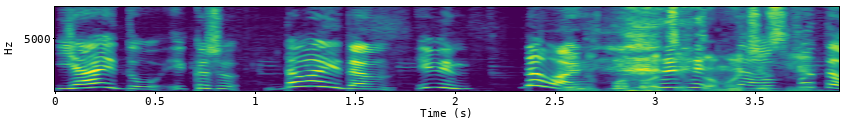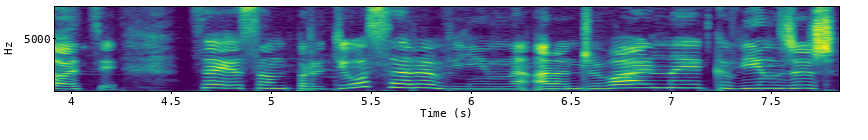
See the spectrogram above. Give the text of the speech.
я йду і кажу, давай йдемо. І він давай. Він в потоці в тому Да, числі. в потоці. Це є сон-продюсер, він аранжувальник, він же ж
